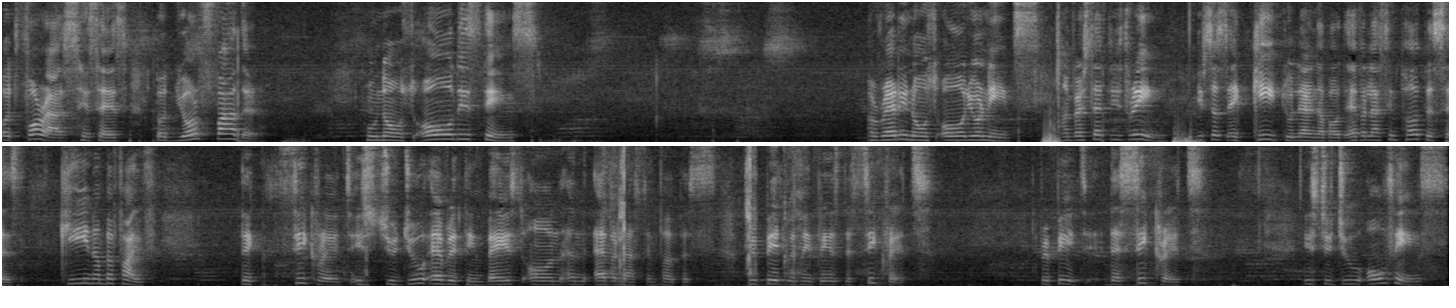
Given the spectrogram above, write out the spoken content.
but for us, he says, but your Father, who knows all these things, already knows all your needs. And verse 33 gives us a key to learn about everlasting purposes. Key number five the secret is to do everything based on an everlasting purpose. Repeat with me, please the secret. Repeat the secret is to do all things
